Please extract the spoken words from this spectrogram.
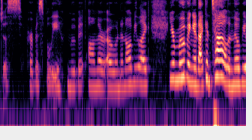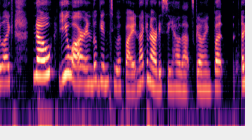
just purposefully move it on their own, and I'll be like, "You're moving it, I can tell," and they'll be like, "No, you are," and it'll get into a fight, and I can already see how that's going. But uh,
